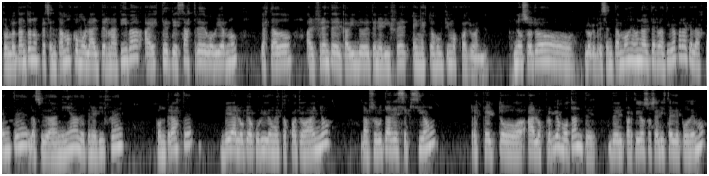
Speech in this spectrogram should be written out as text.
Por lo tanto, nos presentamos como la alternativa a este desastre de gobierno que ha estado al frente del Cabildo de Tenerife en estos últimos cuatro años. Nosotros lo que presentamos es una alternativa para que la gente, la ciudadanía de Tenerife, contraste, vea lo que ha ocurrido en estos cuatro años, la absoluta decepción respecto a los propios votantes del Partido Socialista y de Podemos,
